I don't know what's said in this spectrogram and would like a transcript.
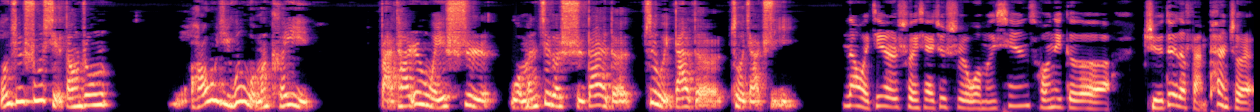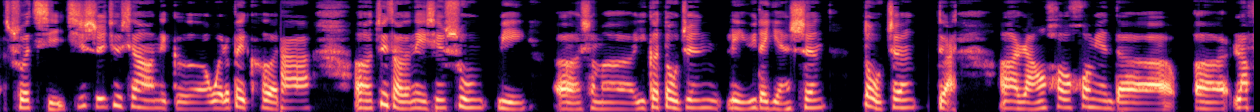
文学书写当中，毫无疑问，我们可以把他认为是我们这个时代的最伟大的作家之一。那我接着说一下，就是我们先从那个。绝对的反叛者说起，其实就像那个维勒贝克，他呃最早的那些书名，呃什么一个斗争领域的延伸，斗争，对吧？啊，然后后面的呃拉夫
